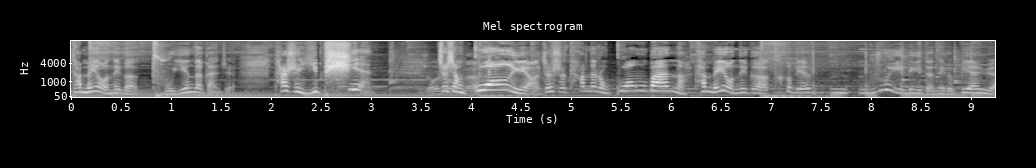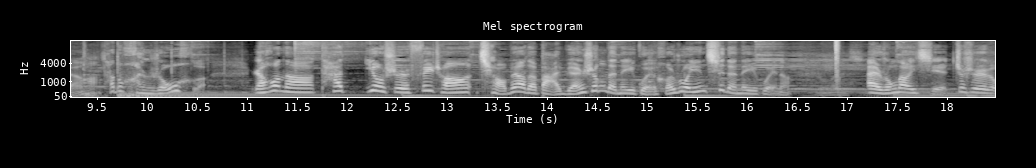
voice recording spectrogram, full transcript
他没有那个吐音的感觉，它是一片，就像光一样，就是它那种光斑呢，它没有那个特别嗯锐利的那个边缘哈，它都很柔和。然后呢，他又是非常巧妙的把原声的那一轨和弱音器的那一轨呢，哎，融到一起。就是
